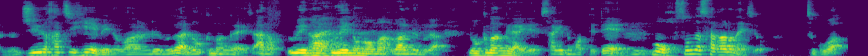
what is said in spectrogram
あの18平米のワンルームが6万ぐらいです。あの、上の、はいはい上ののまワンルームが6万ぐらいで下げ止まってて、うんもうそんな下がらないですよ。そこは。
